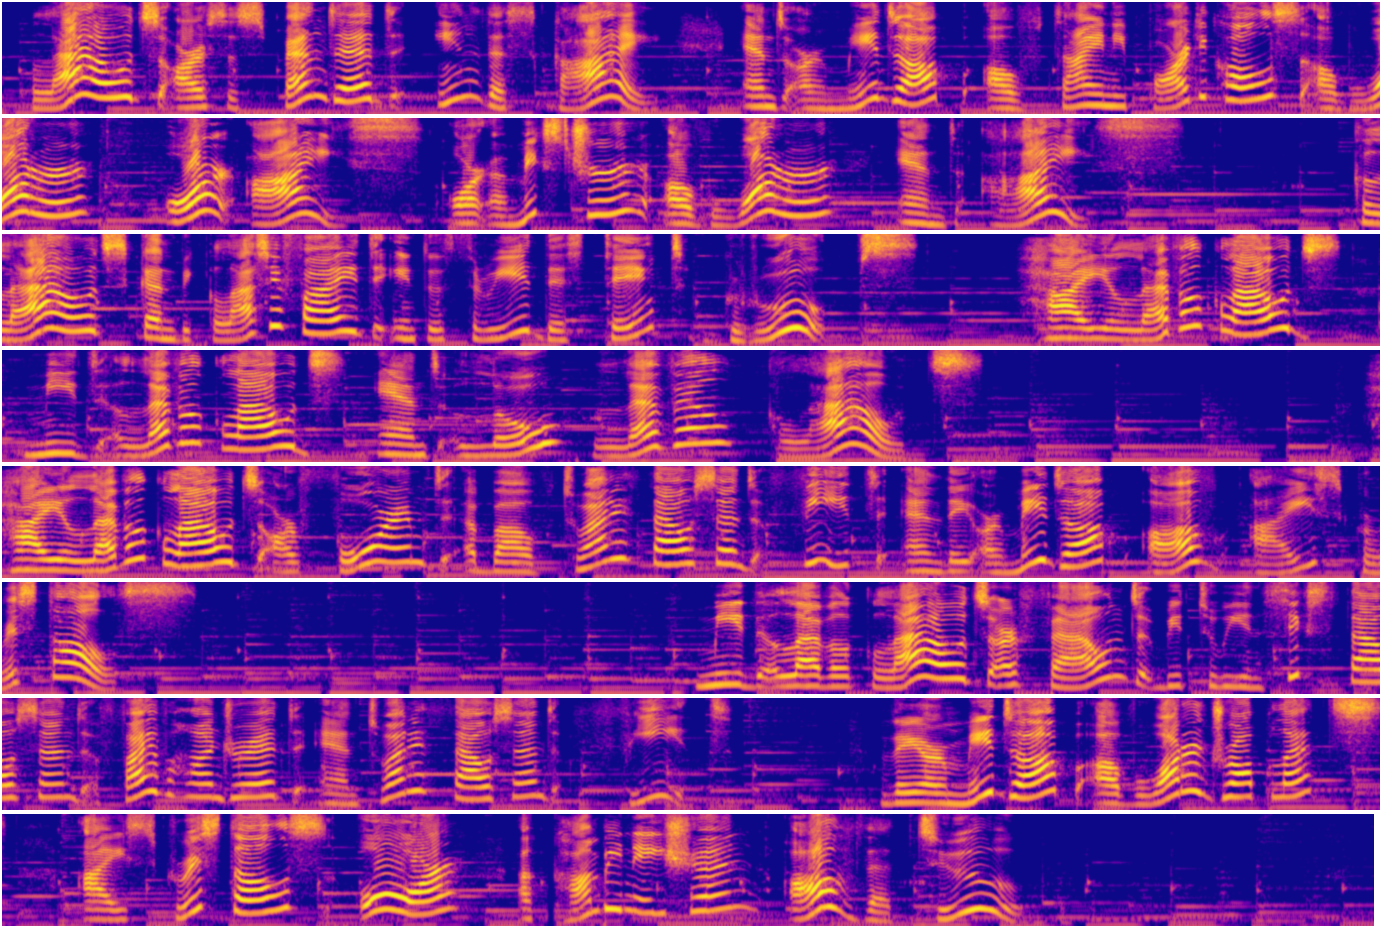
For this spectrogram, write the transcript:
Clouds are suspended in the sky and are made up of tiny particles of water or ice, or a mixture of water and ice. Clouds can be classified into three distinct groups high-level clouds, mid-level clouds, and low-level clouds. High-level clouds are formed above 20,000 feet and they are made up of ice crystals. Mid-level clouds are found between 6,500 and 20,000 feet. They are made up of water droplets, ice crystals, or a combination of the two.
